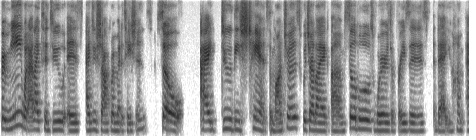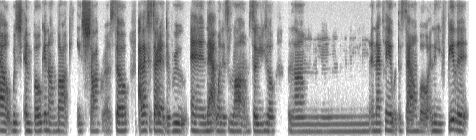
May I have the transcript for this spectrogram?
for me, what I like to do is I do chakra meditations. So I do these chants, the mantras, which are like um, syllables, words, or phrases that you hum out, which invoke and unlock each chakra. So I like to start at the root, and that one is Lam. So you go Lam, and I play it with the sound bowl, and then you feel it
